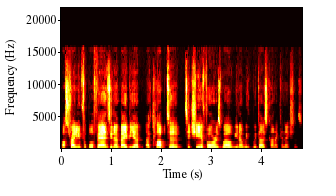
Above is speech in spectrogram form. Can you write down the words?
Australian football fans, you know, maybe a, a club to to cheer for as well, you know, with, with those kind of connections.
